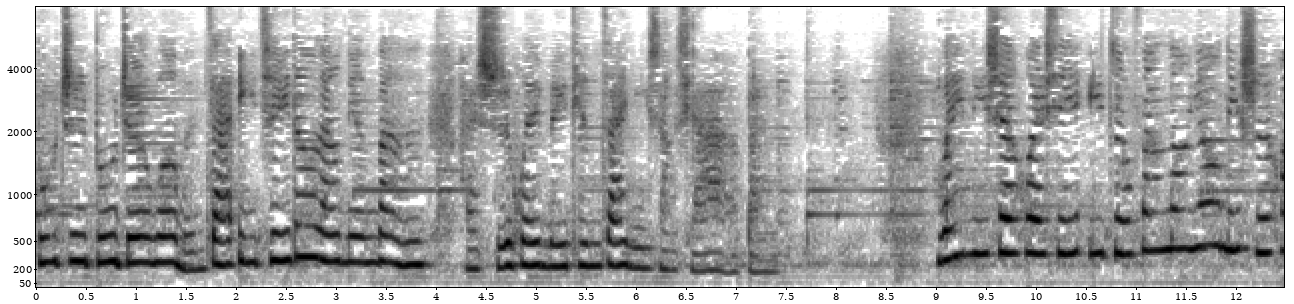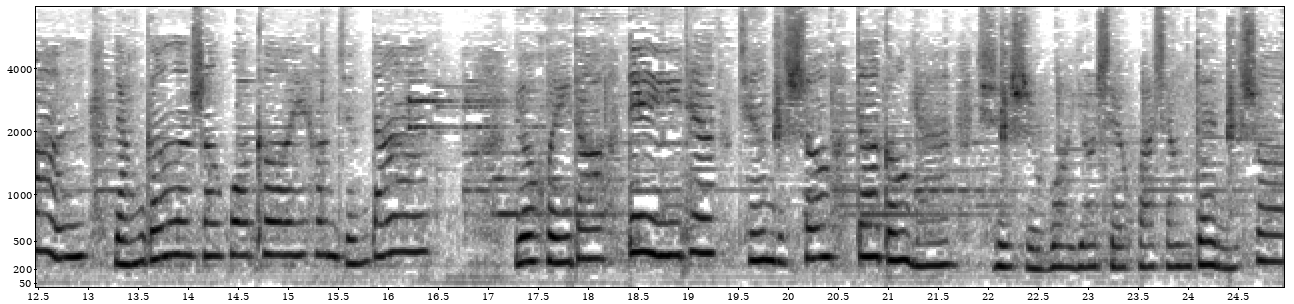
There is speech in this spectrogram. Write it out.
不知不觉我们在一起的两年半，还是会每天载你上下班。为你学会洗衣做饭，拢有你使唤，两个人生活可以很简单。又回到第一天牵着手的公园，其实我有些话想对你说。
